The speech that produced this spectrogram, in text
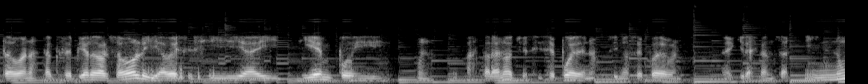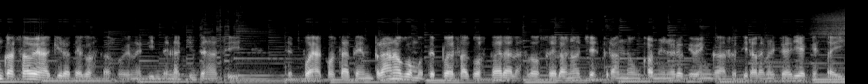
hasta, bueno, hasta que se pierda el sol y a veces si hay tiempo y bueno, hasta la noche, si se puede, ¿no? Si no se puede, bueno, hay que ir a descansar. Y nunca sabes a qué hora te acostas, porque en la quinta, en la quinta es así. Te puedes acostar temprano como te puedes acostar a las 12 de la noche esperando a un camionero que venga a retirar la mercadería que está ahí.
